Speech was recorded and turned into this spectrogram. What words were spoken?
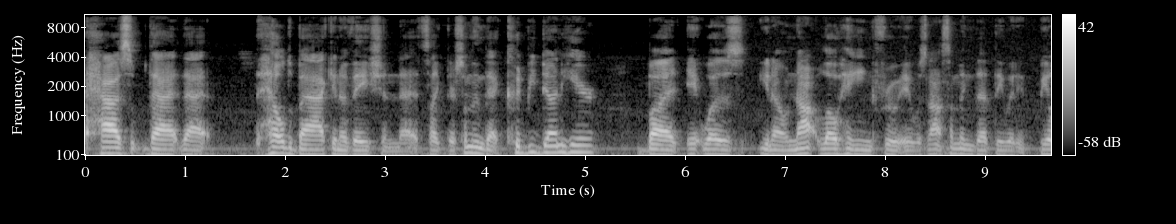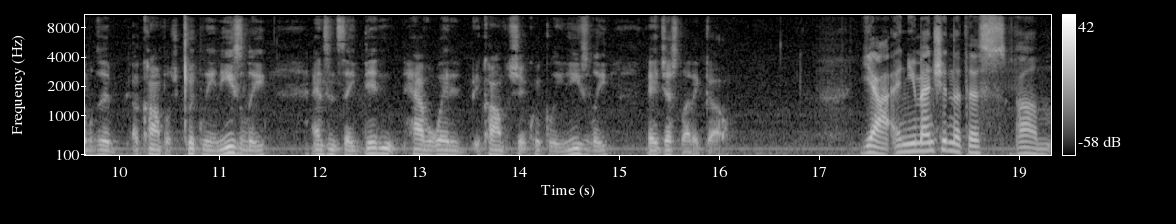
has that that held back innovation that it's like there's something that could be done here but it was you know not low hanging fruit it was not something that they would be able to accomplish quickly and easily and since they didn't have a way to accomplish it quickly and easily they just let it go Yeah, and you mentioned that this um,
